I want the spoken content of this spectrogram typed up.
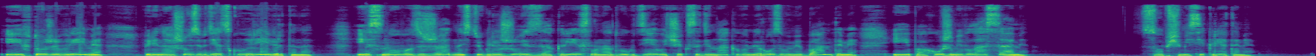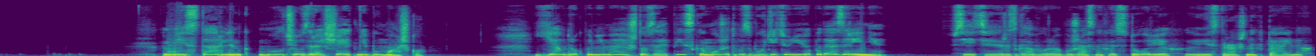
и в то же время переношусь в детскую Ривертона и снова с жадностью гляжу из-за кресла на двух девочек с одинаковыми розовыми бантами и похожими волосами, с общими секретами. Мисс Старлинг молча возвращает мне бумажку. Я вдруг понимаю, что записка может возбудить у нее подозрения. Все эти разговоры об ужасных историях и страшных тайнах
